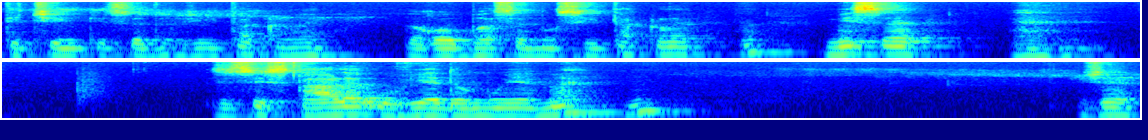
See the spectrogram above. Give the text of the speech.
tyčinky se drží takhle, roba se nosí takhle. My se si stále uvědomujeme, že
